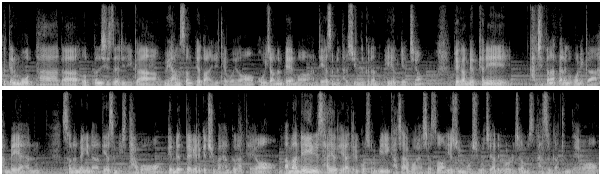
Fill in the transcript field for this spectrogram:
그때는 모타가 없던 시절이니까 외항선 배도 아닐 테고요. 고기 잡는 배 뭐 한 대여섯 명 탈 수 있는 그런 배였겠죠. 배가 몇 편이 같이 떠났다는 거 보니까 한 배에 한 서너 명이나 대여섯 명씩 타고 배 몇 대가 이렇게 출발한 것 같아요. 아마 내일 사역해야 될 곳으로 미리 가자고 하셔서 예수님 모시고 제 아들이 노를 저으면서 갔을 것 같은데요.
